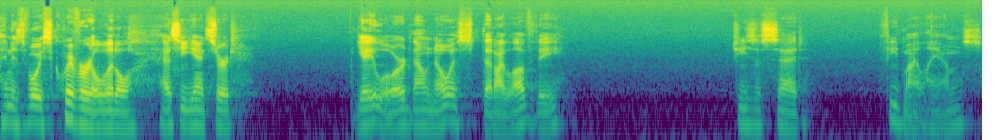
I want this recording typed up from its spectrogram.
And his voice quivered a little as he answered, Yea, Lord, thou knowest that I love thee. Jesus said, Feed my lambs.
